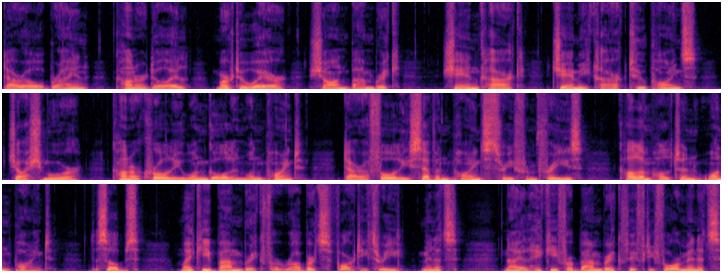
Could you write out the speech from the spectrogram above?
Dara O'Brien, Connor Doyle, Murta Ware, Sean Bambrick, Shane Clark, Jamie Clark, two points, Josh Moore, Connor Crowley, one goal and one point, Dara Foley, seven points, three from frees, Colm Hulton, one point. The subs, Mikey Bambrick for Roberts, 43 minutes, Niall Hickey for Bambrick, 54 minutes,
